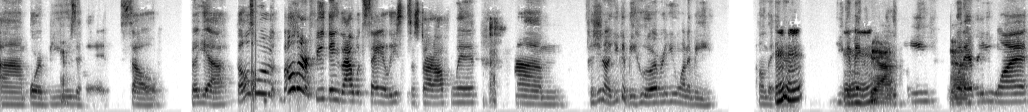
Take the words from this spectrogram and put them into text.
um, or abusing it. So but yeah those were those are a few things i would say at least to start off with. Um, because you know you could be whoever you want to be on the mm-hmm. internet. You can mm-hmm. make yeah. believe whatever you want.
